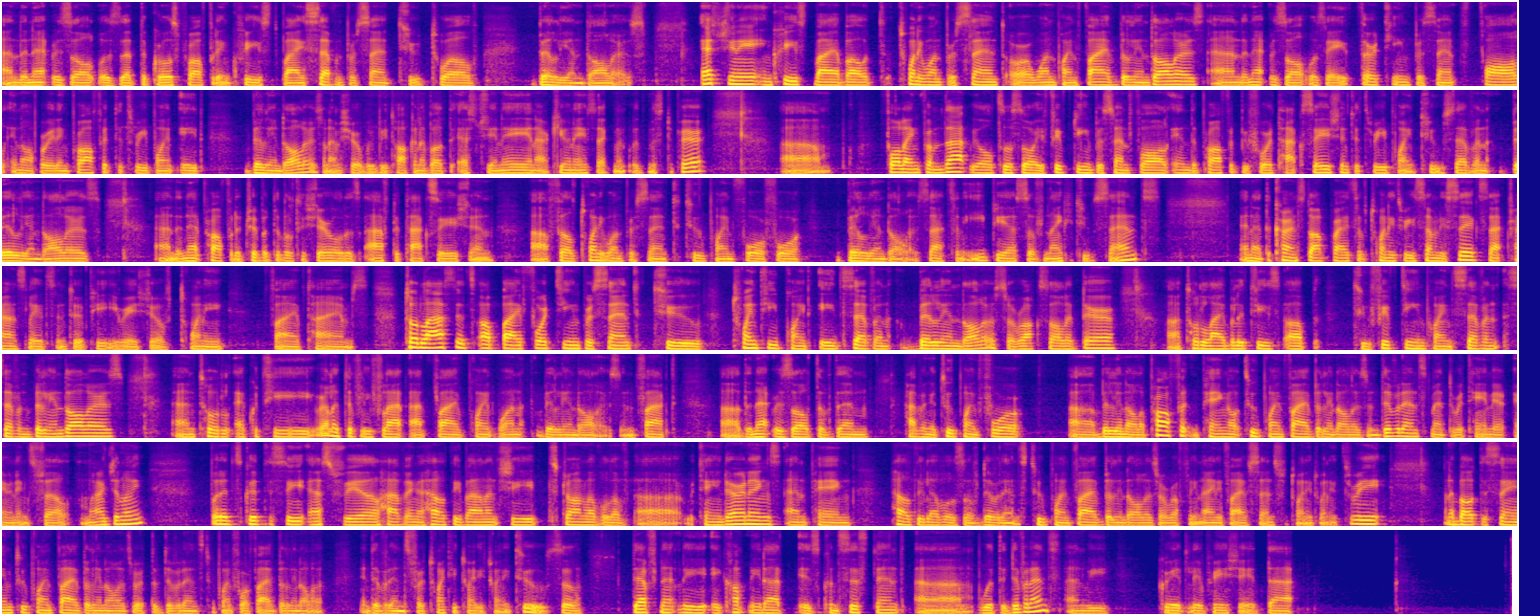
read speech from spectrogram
And the net result was that the gross profit increased by 7% to 12 billion dollars. SG&A increased by about 21% or 1.5 billion dollars and the net result was a 13% fall in operating profit to 3.8 billion dollars and I'm sure we'll be talking about the SG&A in our Q&A segment with Mr. Peart. Um, Following from that, we also saw a 15% fall in the profit before taxation to $3.27 billion and the net profit attributable to shareholders after taxation uh, fell 21% to $2.44 billion. That's an EPS of 92 cents. And at the current stock price of 23.76, that translates into a PE ratio of 25 times. Total assets up by 14% to $20.87 billion, so rock solid there. Uh, total liabilities up to $15.77 billion and total equity relatively flat at $5.1 billion. In fact, uh, the net result of them having a $2.4 uh, billion dollar profit and paying out $2.5 billion in dividends meant the retained earnings fell marginally. But it's good to see SVL having a healthy balance sheet, strong level of uh, retained earnings, and paying healthy levels of dividends $2.5 billion, or roughly 95 cents for 2023, and about the same $2.5 billion worth of dividends, $2.45 billion in dividends for 2022. So, definitely a company that is consistent um, with the dividends, and we greatly appreciate that.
